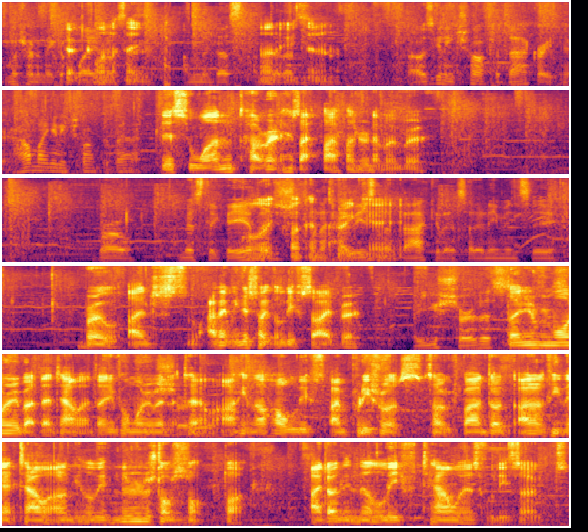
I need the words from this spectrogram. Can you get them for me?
I'm gonna try to make a play. one, I think. I'm gonna dust. I'm No, gonna no, dust. didn't. I was getting shot off the back right there. How am I getting shot off the back? This one turret has like 500 ammo, bro. Bro, Mystic, they have Like a shit ton of fucking heavies in the back of this I didn't even see. Bro, I just, I think we just like the left side, bro. Are you sure this? Don't even worry about that tower. Don't even worry about that tower. I think the whole left. I'm pretty sure it's soaked, but I don't. I don't think that tower. I don't think the left. No, no, no, stop, stop, stop. I don't think the left tower is fully soaked.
